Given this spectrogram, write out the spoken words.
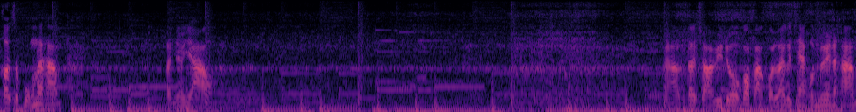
เข้าสปุงนะครับ ปั่นยาวๆ นะครับถ้าชอบวิดีโอก็ฝากกดไลค์กดแชร์ผมด้วยนะครับ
